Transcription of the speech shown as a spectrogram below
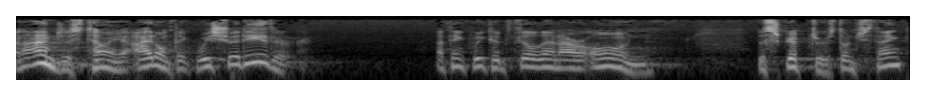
And I'm just telling you, I don't think we should either. I think we could fill in our own, the scriptures, don't you think?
